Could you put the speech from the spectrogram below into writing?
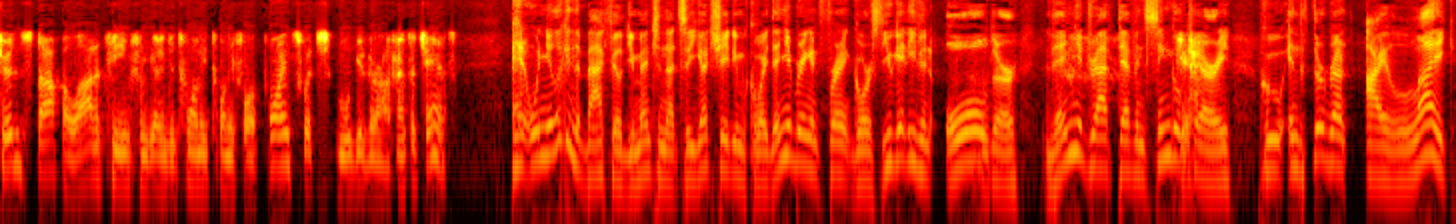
should stop a lot of teams from getting to 20, 24 points, which will give their offense a chance. And when you look in the backfield, you mentioned that. So you got Shady McCoy, then you bring in Frank Gore. So you get even older. Then you draft Devin Singletary, yeah. who in the third round I like,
